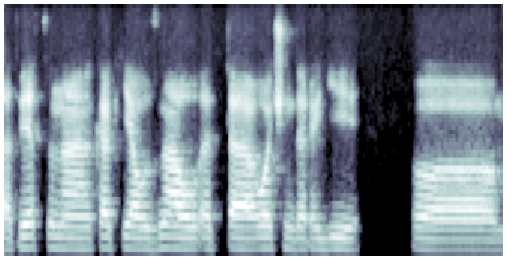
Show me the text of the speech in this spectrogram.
Соответственно, как я узнал, это очень дорогие, очень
